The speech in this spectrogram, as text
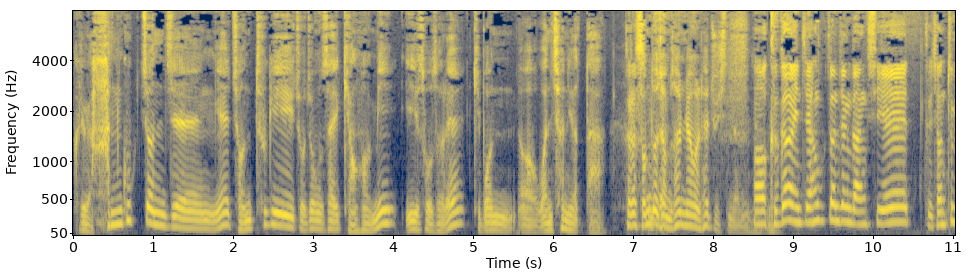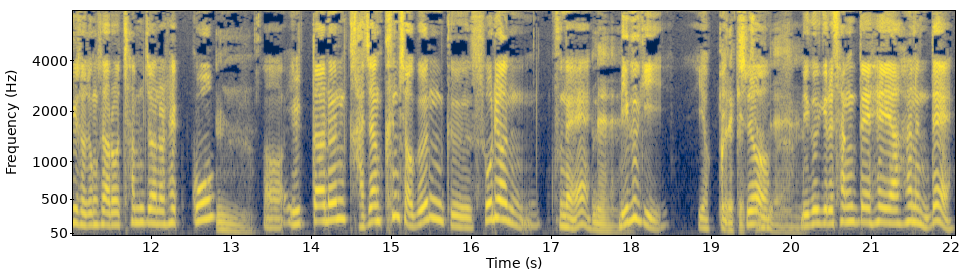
그리고 한국 전쟁의 전투기 조종사의 경험이 이 소설의 기본 어, 원천이었다. 좀더 좀 설명을 해 주신다면. 어, 그가 이제 한국 전쟁 당시에 그 전투기 조종사로 참전을 했고, 음. 어, 일단은 가장 큰 적은 그 소련 군의 네. 미국이 였겠죠. 네. 미국이를 상대해야 하는데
